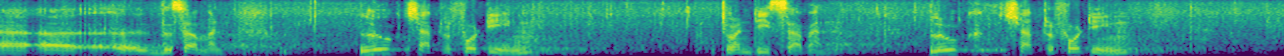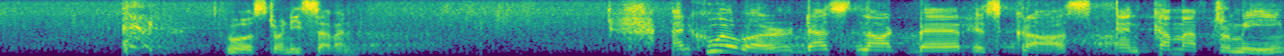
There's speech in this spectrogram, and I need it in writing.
uh, uh, the sermon. Luke chapter 14 27. Luke chapter 14, verse 27. And whoever does not bear his cross and come after me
